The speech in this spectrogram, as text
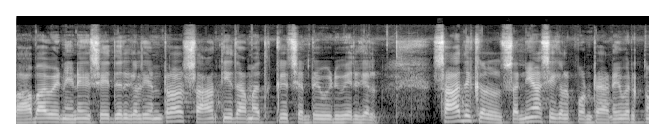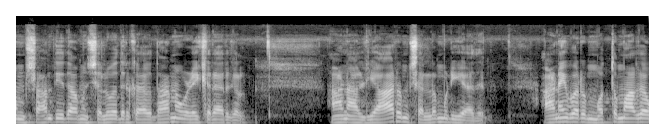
பாபாவை நினைவு செய்தீர்கள் என்றால் சாந்திதாமத்துக்கு சென்று விடுவீர்கள். சாதுக்கள் சன்னியாசிகள் போன்ற அனைவருக்கும் சாந்திதாமம் செல்வதற்காக தான் உழைக்கிறார்கள். ஆனால் யாரும் செல்ல முடியாது. அனைவரும் மொத்தமாக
